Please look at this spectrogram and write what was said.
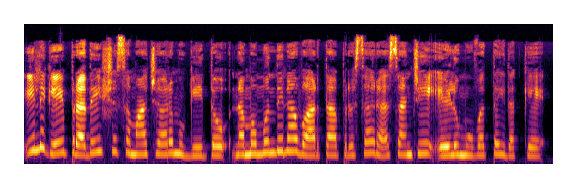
ಇಲ್ಲಿಗೆ ಪ್ರದೇಶ ಸಮಾಚಾರ ಮುಗಿಯಿತು. ನಮ್ಮ ಮುಂದಿನ ವಾರ್ತಾ ಪ್ರಸಾರ ಸಂಜೆ ಏಳು ಮೂವತ್ತೈದಕ್ಕೆ.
